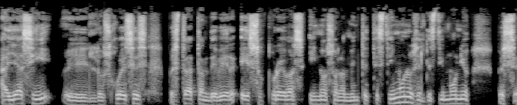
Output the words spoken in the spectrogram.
allá sí eh, los jueces pues tratan de ver eso, pruebas y no solamente testimonios. El testimonio pues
